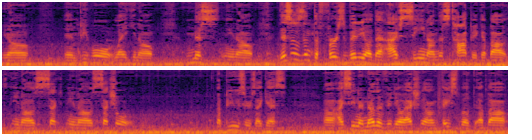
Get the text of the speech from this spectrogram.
You know, and people like you know miss you know this isn't the first video that I've seen on this topic about you know sex you know sexual abusers I guess uh, I seen another video actually on Facebook about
